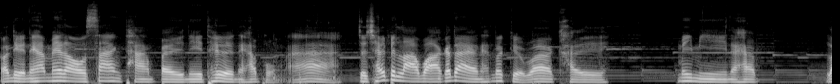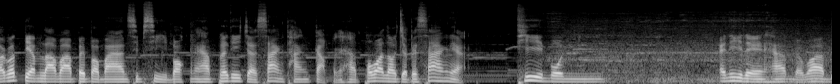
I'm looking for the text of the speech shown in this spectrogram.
ก่อนอื่นนะครับให้เราสร้างทางไปเนเธอร์นะครับผมอ่าจะใช้เป็นลาวาก็ได้นะครับถ้าเกิดว่าใครไม่มีนะครับ เราก็เตรียมลาวาไปประมาณ 14 บล็อกนะครับ เพื่อที่จะสร้างทางกลับนะครับ เพราะว่าเราจะไปสร้างเนี่ยที่บนไอ้นี่เลยนะครับ แบบว่าเบ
